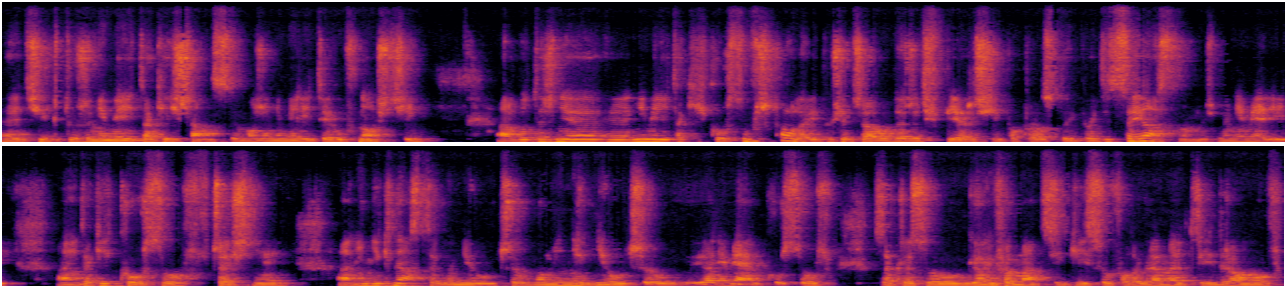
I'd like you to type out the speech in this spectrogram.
E, ci, którzy nie mieli takiej szansy, może nie mieli tej ufności, albo też nie, e, nie mieli takich kursów w szkole i tu się trzeba uderzyć w piersi po prostu i powiedzieć co jasno, myśmy nie mieli ani takich kursów wcześniej, ani nikt nas tego nie uczył, bo mnie nikt nie uczył. Ja nie miałem kursów z zakresu geoinformacji, GIS-u, fotogrametrii, dronów.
